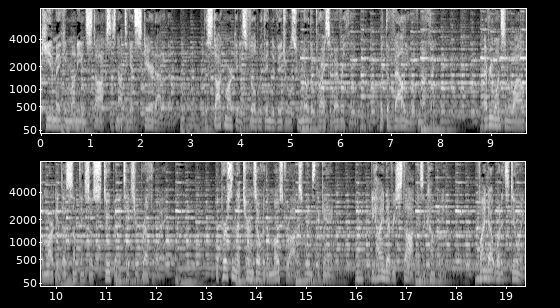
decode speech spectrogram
The key to making money in stocks is not to get scared out of them. The stock market is filled with individuals who know the price of everything, but the value of nothing. Every once in a while, the market does something so stupid it takes your breath away. The person that turns over the most rocks wins the game. Behind every stock is a company. Find out what it's doing.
